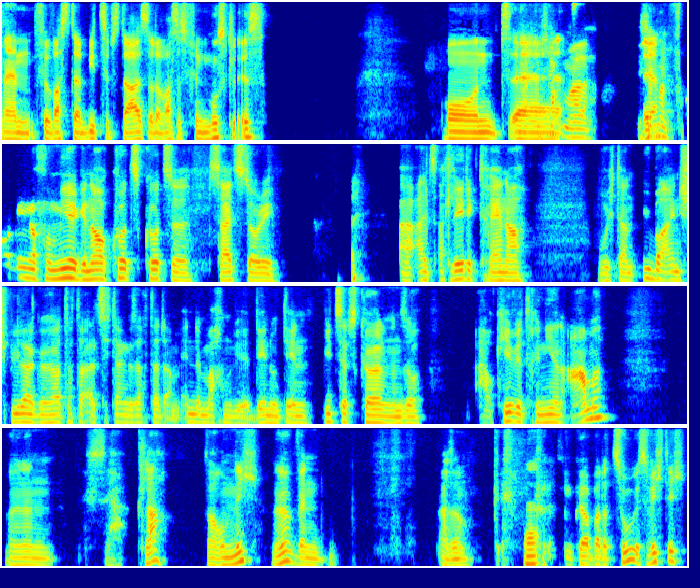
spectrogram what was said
ähm, für was der Bizeps da ist oder was es für ein Muskel ist. Und äh, ich habe mal, ich ja. habe mal einen Vorgänger von mir, genau, kurz, kurze Side Story. Äh, als Athletiktrainer wo ich dann über einen Spieler gehört hatte, als ich dann gesagt hatte, am Ende machen wir den und den Bizeps Curl und dann so, ah, okay, wir trainieren Arme. Und dann, ich so, ja, klar, warum nicht? Ne? Wenn, also ja. zum Körper dazu, ist wichtig.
